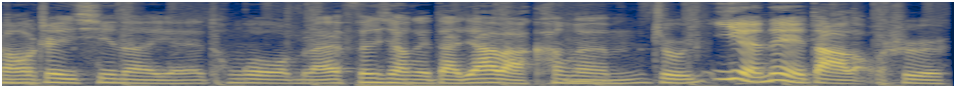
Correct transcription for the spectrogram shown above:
然后这一期呢，也通过我们来分享给大家吧，看看就是业内大佬是。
